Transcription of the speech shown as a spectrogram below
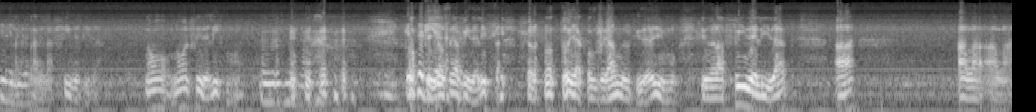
La, de la fidelidad. No, no el fidelismo. ¿eh? no que yo sea fidelista, pero no estoy aconsejando el fidelismo, sino la fidelidad a, a, la, a, la, a,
